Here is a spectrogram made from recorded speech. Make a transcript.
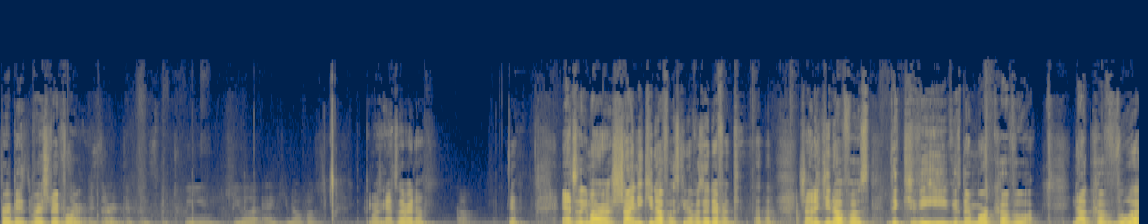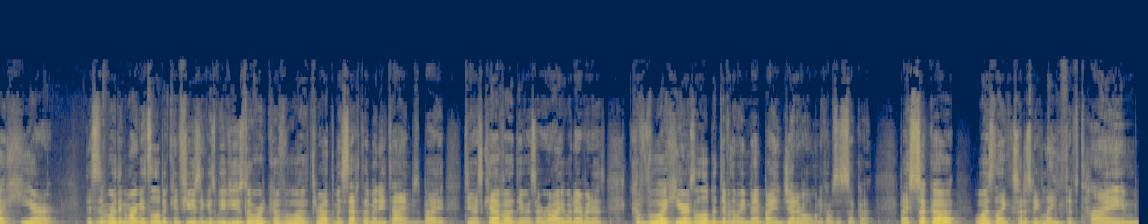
Very, basic, very Is straightforward. there, is there a difference between And Kinofos? The Gemara's going to answer that right now. Oh. Yeah. Answer the Gemara. Shiny kinofos. Kinofos are different. Shiny kinofos, the kvi'i, because they're more kavua. Now, kavua here, this is where the Gemara gets a little bit confusing, because we've used the word kavua throughout the Masechta many times, by Diras Keva, Diras Arai, whatever it is. Kavua here is a little bit different than we meant by in general when it comes to sukkah. By sukkah was like, so to speak, length of time,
